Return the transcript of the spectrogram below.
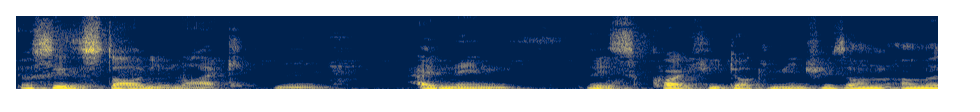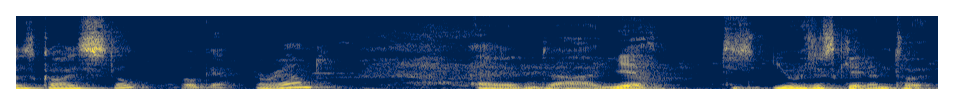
You'll see the style you like. And then there's quite a few documentaries on, on those guys still Okay. around. And uh, yeah, just, you'll just get into it.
